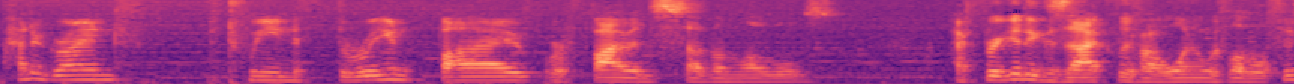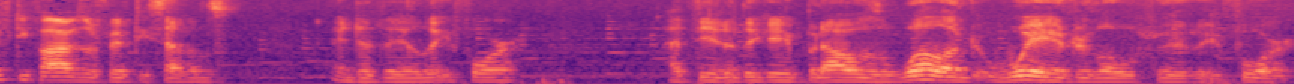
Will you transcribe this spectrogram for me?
had to grind between three and five or five and seven levels. I forget exactly if I went with level 55s or 57s into the Elite Four at the end of the game, but I was well under, way under level 54.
